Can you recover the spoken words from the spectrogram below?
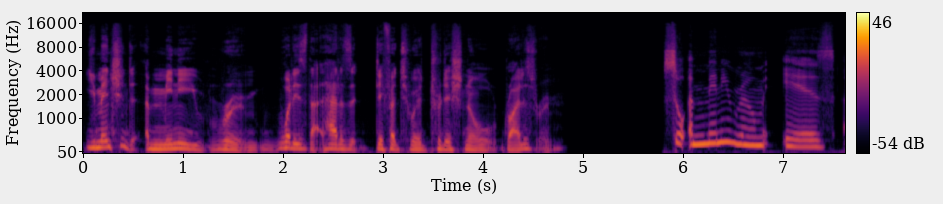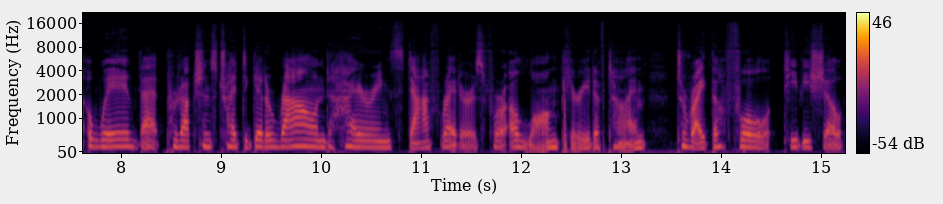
You mentioned a mini room. What is that? How does it differ to a traditional writer's room? So, a mini room is a way that productions tried to get around hiring staff writers for a long period of time to write the full TV show,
